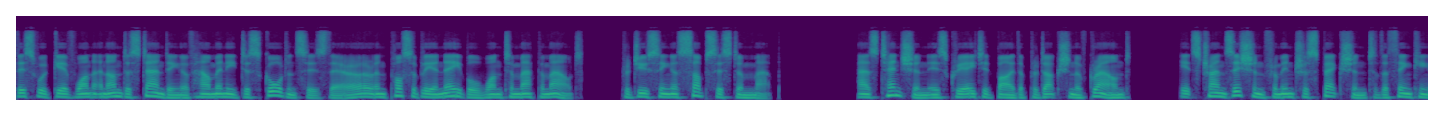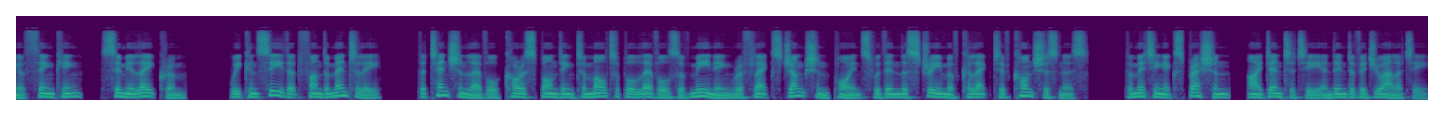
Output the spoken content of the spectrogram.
This would give one an understanding of how many discordances there are and possibly enable one to map them out, producing a subsystem map. As tension is created by the production of ground, its transition from introspection to the thinking of thinking, simulacrum, we can see that fundamentally, the tension level corresponding to multiple levels of meaning reflects junction points within the stream of collective consciousness, permitting expression, identity and individuality.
